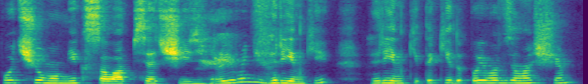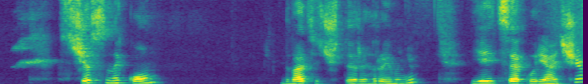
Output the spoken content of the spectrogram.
По чому мікс салат 56 гривень. Грінки. Грінки такі до пива взяла ще. З чесником 24 гривні. Яйце куряче.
